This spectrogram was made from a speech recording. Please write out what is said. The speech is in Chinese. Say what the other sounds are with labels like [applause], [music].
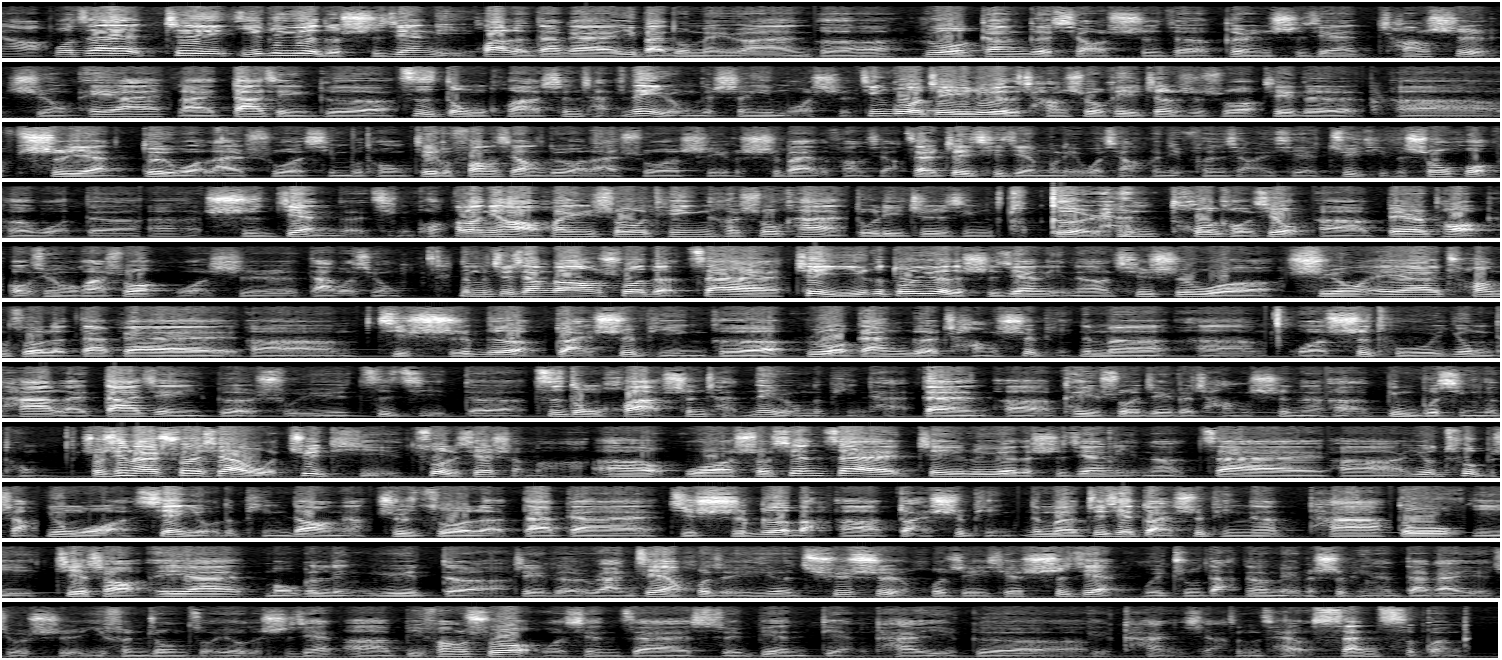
你好，我在这一个月的时间里，花了大概一百多美元和若干个小时的个人时间，尝试使用 AI 来搭建一个自动化生产内容的生意模式。经过这一个月的尝试，我可以正式说，这个呃试验对我来说行不通，这个方向对我来说是一个失败的方向。在这期节目里，我想和你分享一些具体的收获和我的呃实践的情况。Hello，你好，欢迎收听和收看独立知识型个人脱口秀啊，Bear Talk。狗熊有话说，我是大狗熊。那么就像刚刚说的，在这一个多月的时间里呢，其实我使用 AI 创作了大概呃几十个短视频和若干个长视频。那么呃，我试图用它来搭建一个属于自己的自动化生产内容的平台，但呃，可以说这个尝试呢啊并不行得通。首先来说一下我具体做了些什么啊？呃，我首先在这一个月的时间里呢，在啊 YouTube 上用我现有的频道呢制作了大概几十个吧啊短视频。那么这些短视频呢，它都以介绍 AI 某个领域的这个软件或者一个趋势或者一些事件为主打。那么每个视频呢，大概也就是一分钟左右的时间啊。比方说，我现在随便点开一个，可以看一下，怎么才有三次观看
